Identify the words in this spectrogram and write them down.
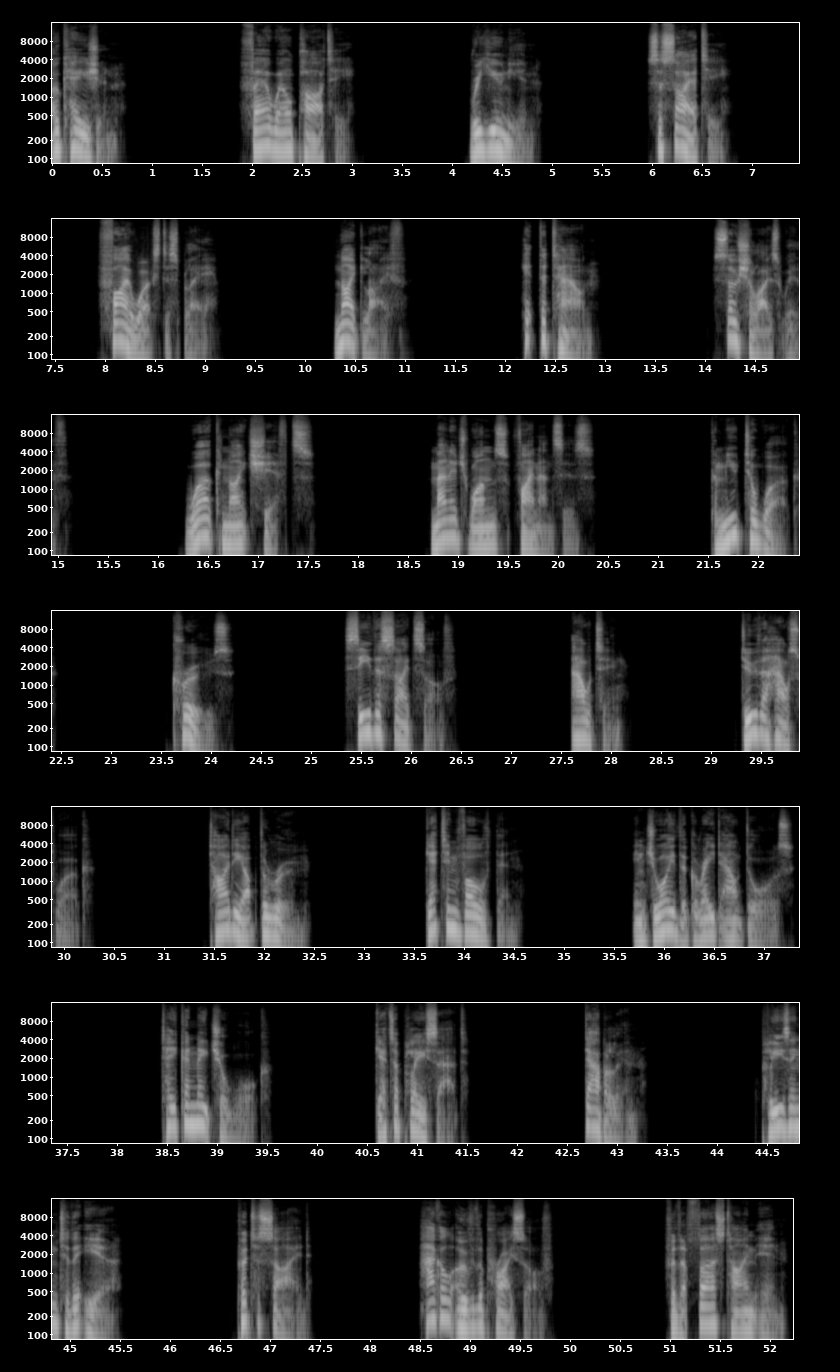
Occasion. Farewell party. Reunion. Society. Fireworks display. Nightlife. Hit the town. Socialize with. Work night shifts. Manage one's finances. Commute to work. Cruise. See the sights of. Outing. Do the housework. Tidy up the room. Get involved in. Enjoy the great outdoors. Take a nature walk. Get a place at. Dabble in. Pleasing to the ear. Put aside. Haggle over the price of. For the first time in.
